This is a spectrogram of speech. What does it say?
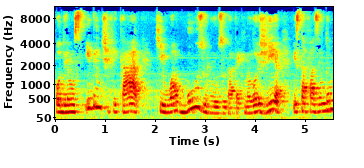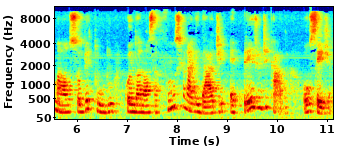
Podemos identificar que o abuso no uso da tecnologia está fazendo mal, sobretudo quando a nossa funcionalidade é prejudicada, ou seja,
